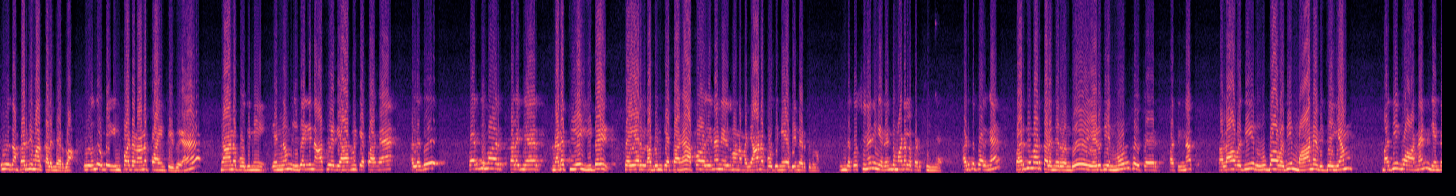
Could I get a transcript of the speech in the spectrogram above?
இவர் தான் பருதிமார் கலைஞர் தான் இது வந்து ரொம்ப இம்பார்ட்டன்டான பாயிண்ட் இது ஆஹ். ஞான போதினி என்னும் இதழின் ஆசிரியர் யாருன்னு கேட்பாங்க அல்லது பரிதிமார் கலைஞர் நடத்திய இதழ் பெயர் அப்படின்னு கேட்பாங்க. அப்போ அது என்னன்னு எழுதணும்? நம்ம ஞான போதினி அப்படின்னு எடுத்துக்கணும். இந்த கொஸ்டினை நீங்க ரெண்டு மாடல்ல படிச்சீங்க. அடுத்து பாருங்க. பரிதிமார் கலைஞர் வந்து எழுதிய நூல்கள் பெயர் பாத்தீங்கன்னா கலாவதி ரூபாவதி மான விஜயம் மதிவாணன் என்ற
